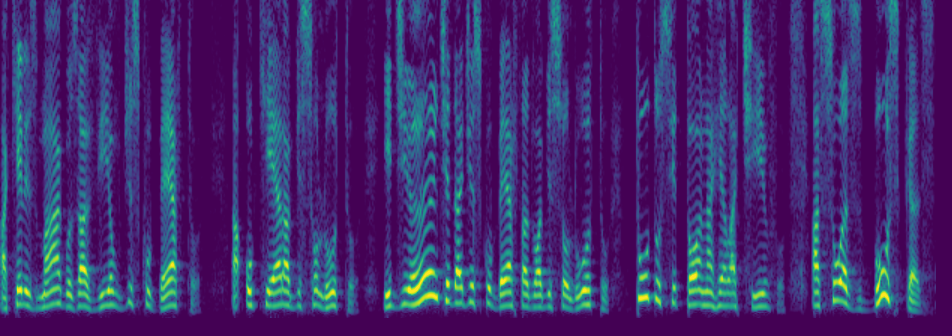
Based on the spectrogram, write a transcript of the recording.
aqueles magos haviam descoberto o que era absoluto. E diante da descoberta do absoluto, tudo se torna relativo. As suas buscas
